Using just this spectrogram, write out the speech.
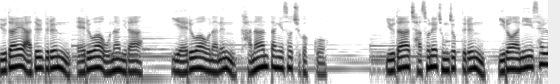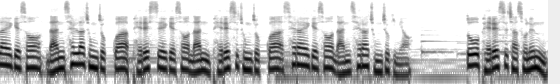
유다의 아들들은 에르와 오난이라 이 에르와 오난은 가나안 땅에서 죽었고 유다 자손의 종족들은 이러하니 셀라에게서 난 셀라 종족과 베레스에게서 난 베레스 종족과 세라에게서 난 세라 종족이며 또 베레스 자손은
